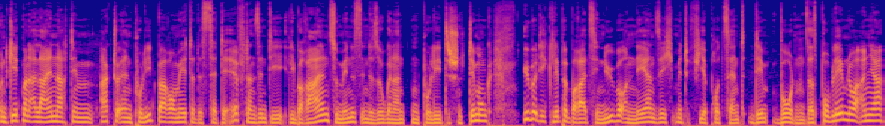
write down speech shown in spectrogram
Und geht man allein nach dem aktuellen Politbarometer des ZDF, dann sind die Liberalen, zumindest in der sogenannten politischen Stimmung, über die Klippe bereits hinüber und nähern sich mit vier Prozent dem Boden. Das Problem nur, Anja,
